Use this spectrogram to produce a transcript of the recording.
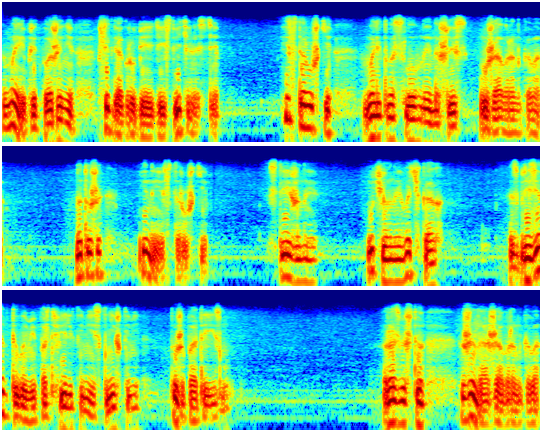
Мои предположения всегда грубее действительности. И старушки молитвословные нашлись у Жаворонкова. Но тоже иные старушки. Стриженные, ученые в очках, с брезентовыми портфеликами и с книжками, тоже по атеизму. Разве что жена Жаворонкова,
